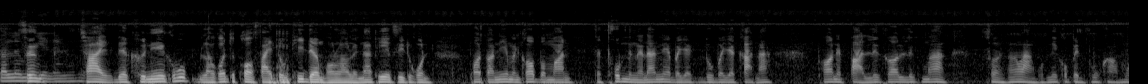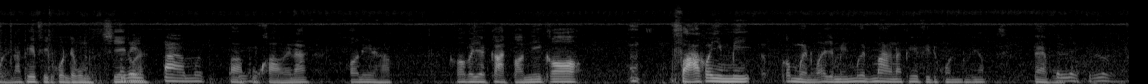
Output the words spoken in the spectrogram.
ก็เริ่มซึ่งเย็นแล้วนะใช่เดี๋ยวคืนนี้ก็ปุ๊บเราก็จะก่อไฟตรงที่เดิมของเราเลยนะพี่เอฟซีทุกคนเพราะตอนนี้มันก็ประมาณจะทุ่มหนึ่งแล้วนะเนี่ยบรรยากดูบรรยากาศนะ เพราะในป่าลึกก็ลึกมาก ส่วนข้างหลังผมนี่ก็เป็นภูเขาหมดเลยนะพี่เอฟซีทุกคนเดี๋ยวผมชี้จะดูเป็นนะป่าหมดป่าภูเขาเลยนะเพราะนี่นะครับ ก็บรรยากาศตอนนี้ก็ฟ้าก็ยังมีก็เหมือนว่ายังไม่มืดมากนะพี่เอฟซีทุกคนดูดิครับ แต่ผสมลุดสลุดส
